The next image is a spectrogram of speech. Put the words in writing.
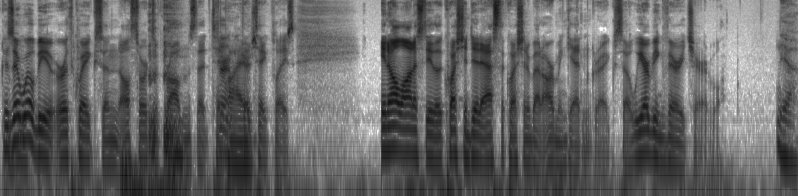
Because there will be earthquakes and all sorts of problems that take Sure. that take place. In all honesty, the question did ask the question about Armageddon, Greg. So we are being very charitable. Yeah.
